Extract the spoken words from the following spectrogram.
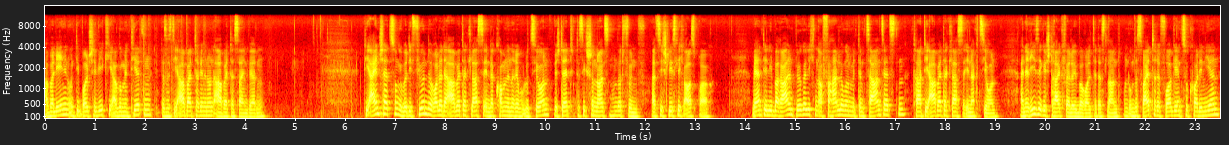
aber Lenin und die Bolschewiki argumentierten, dass es die Arbeiterinnen und Arbeiter sein werden. Die Einschätzung über die führende Rolle der Arbeiterklasse in der kommenden Revolution bestätigte sich schon 1905, als sie schließlich ausbrach. Während die liberalen Bürgerlichen auf Verhandlungen mit dem Zaren setzten, trat die Arbeiterklasse in Aktion. Eine riesige Streikwelle überrollte das Land und um das weitere Vorgehen zu koordinieren,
